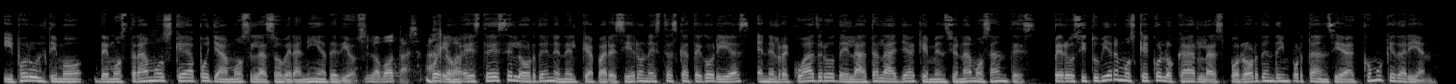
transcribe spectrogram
Y por último, demostramos que apoyamos la soberanía de Dios. Lo votas. Bueno, este es el orden en el que aparecieron estas categorías en el recuadro de la atalaya que mencionamos antes. Pero si tuviéramos que colocarlas por orden de importancia, ¿cómo quedarían?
